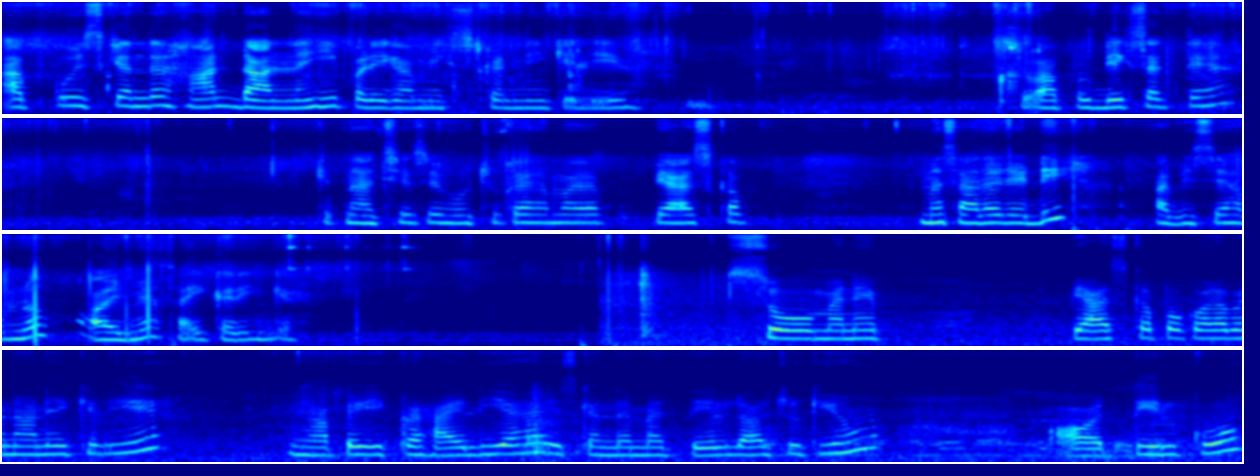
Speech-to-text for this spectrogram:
आपको इसके अंदर हाथ डालना ही पड़ेगा मिक्स करने के लिए। सो आप लोग देख सकते हैं कितना अच्छे से हो चुका है हमारा प्याज का मसाला रेडी अब इसे हम लोग ऑयल में फ्राई करेंगे। सो so, मैंने प्याज का पकौड़ा बनाने के लिए यहाँ पे एक कढ़ाई लिया है इसके अंदर मैं तेल डाल चुकी हूँ और तेल को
